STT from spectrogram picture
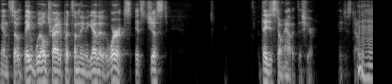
And so they will try to put something together that works. It's just they just don't have it this year. They just don't. Mm-hmm.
